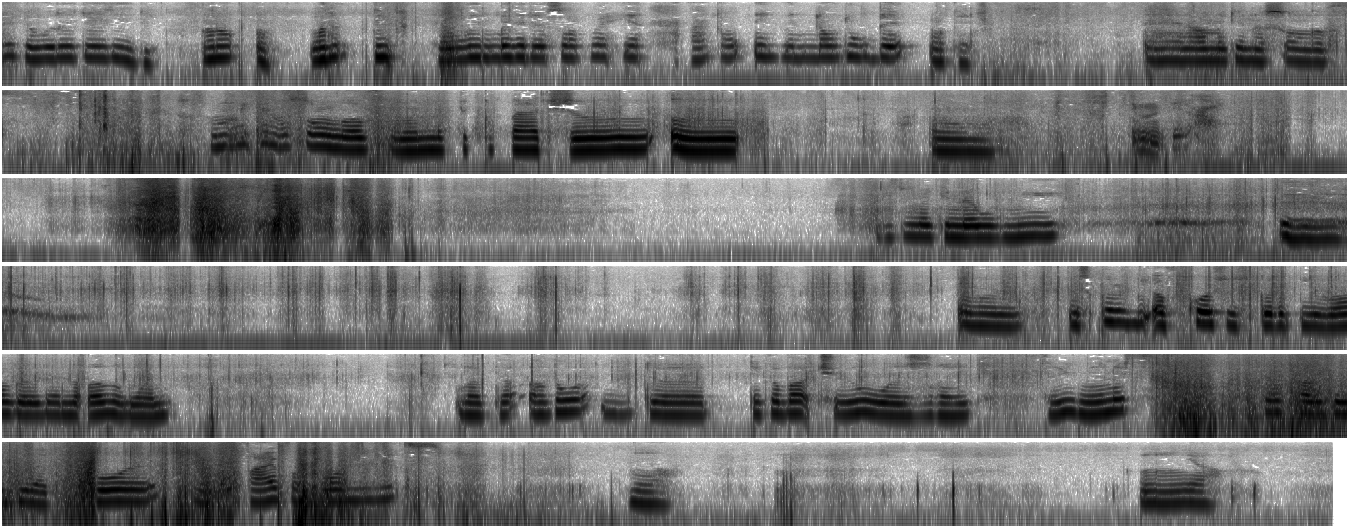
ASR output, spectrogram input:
make it with a JDD. I don't know. What a D. Shall we make it a song right here? I don't even know you did. Okay. And I'm making a song of. I'm making a song of when I think about you. Uh, um. Yeah. He's making it with me. And it's gonna be, of course, it's gonna be longer than the other one. Like the other one, the thing about you was like three minutes. It'll probably gonna be like four, like five or four minutes. Yeah. Mm.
